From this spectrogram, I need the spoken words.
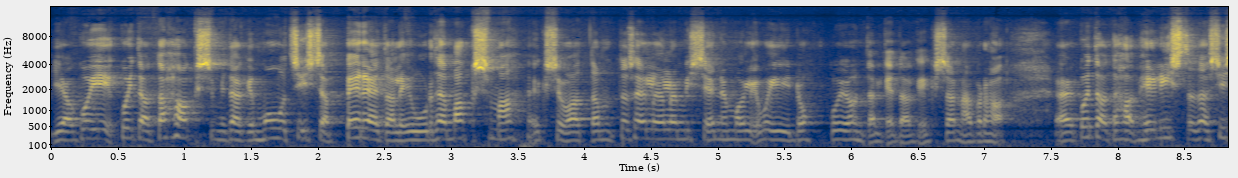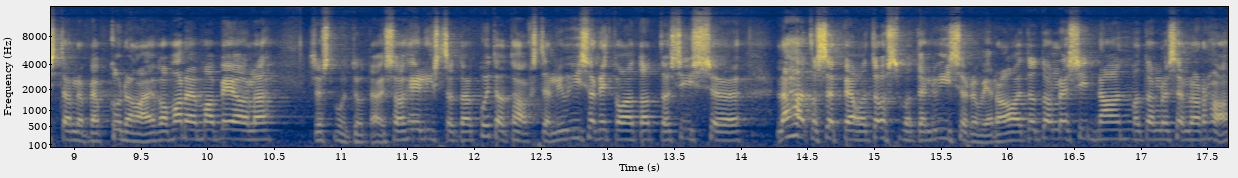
Ja kui, kui ta tahaks midagi muud, siis saab pere talle juurde maksma, eks ju, vaatamata sellele, mis ennem oli või noh, kui on tal kedagi, kes annab raha. kui ta tahab helistada, siis talle peab kõneaega panema peale, sest muidu ta ei saa helistada, kui ta tahaks televiisorit vaadata, siis äh, lähedased peavad ostma televiisori või raadio talle sinna, andma talle selle raha.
